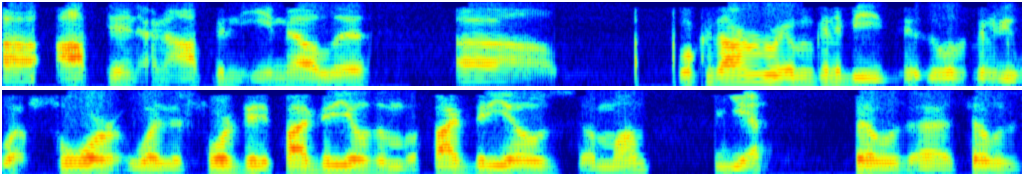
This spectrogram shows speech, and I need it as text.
uh, opt-in an opt-in email list? Uh, well, because I remember it was going to be it was going to be what four was it four vid- five videos a, five videos a month. Yep. So it was uh, so it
